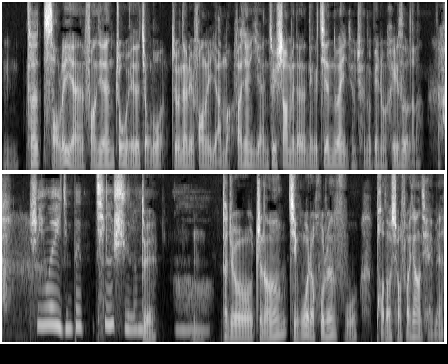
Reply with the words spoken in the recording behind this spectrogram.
嗯，他扫了一眼房间周围的角落，就那里放的盐嘛，发现盐最上面的那个尖端已经全都变成黑色的了。啊是因为已经被侵蚀了吗？对，哦，他就只能紧握着护身符，跑到小佛像前面，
